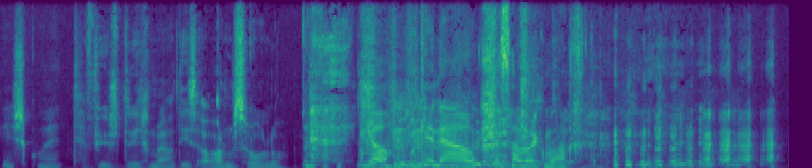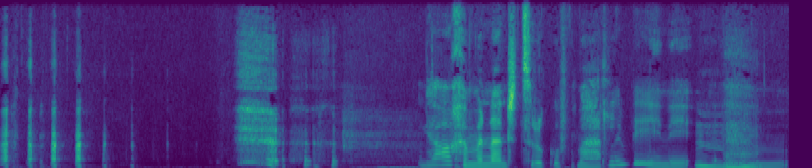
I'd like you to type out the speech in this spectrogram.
Ist gut. Dafür streichen wir auch dein Arm-Solo. Ja, genau, das haben wir gemacht. Ja, kommen wir dann zurück auf die Merlebeine. Mhm. Ähm,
